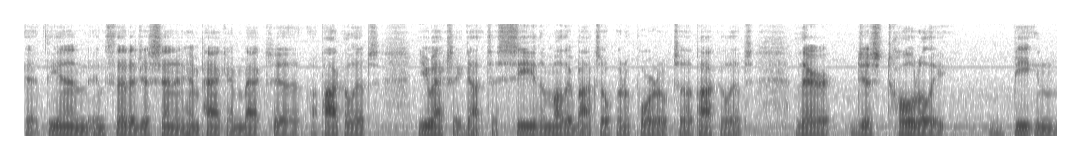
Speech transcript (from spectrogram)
at the end, instead of just sending him packing back to Apokolips, you actually got to see the mother box open a portal to Apokolips. They're just totally beating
